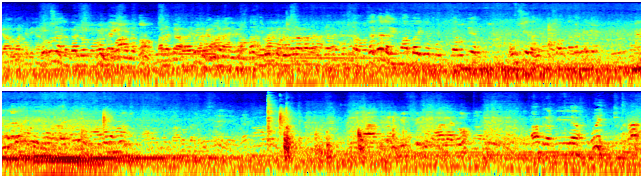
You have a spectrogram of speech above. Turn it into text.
gawat dari ngaruh pada gawat pada gawat. saya kan lagi mabay ke Karudian Rusia oh, lagi pesawat kan Ah, grabe. Uy! Ah!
